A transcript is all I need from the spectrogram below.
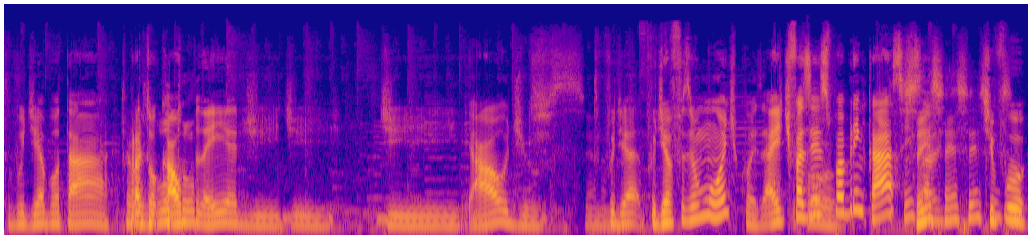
tu podia botar pra Através do tocar o player de, de, de áudio. Cena. Tu podia, podia fazer um monte de coisa. Aí a gente fazia Pô. isso pra brincar, assim, sim, sabe? sim, sim, sim, Tipo,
